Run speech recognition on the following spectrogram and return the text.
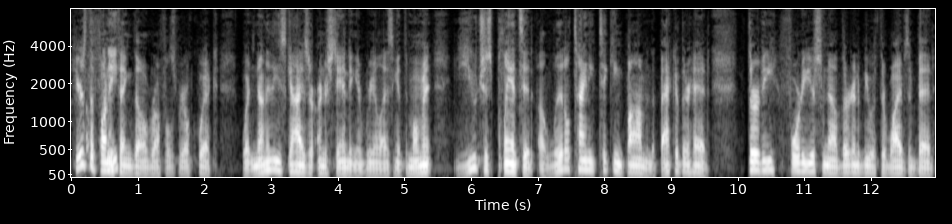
Here's the funny funny. thing, though, Rufflez, real quick. What none of these guys are understanding and realizing at the moment, you just planted a little tiny ticking bomb in the back of their head. 30, 40 years from now, they're going to be with their wives in bed.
